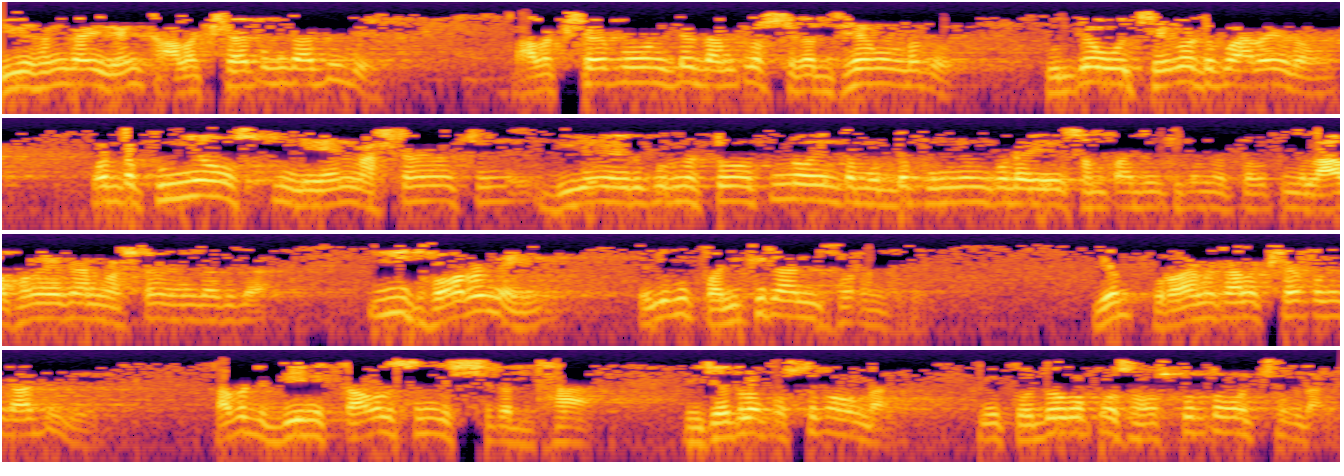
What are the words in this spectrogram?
ఈ విధంగా ఇదేం కాలక్షేపం కాదు ఇది. కాలక్షేపం అంటే దాంట్లో శ్రద్ధే ఉండదు. ఉంటే ఓ చీకటి పారేయడం కొంత పుణ్యం వస్తుంది ఏం నష్టమే వచ్చింది? బియ్యం ఎదుర్కొన్నట్టు అవుతుందో ఇంత ముద్ద పుణ్యం కూడా ఏ సంపాదించుకున్నట్టు అవుతుంది? లాభమే కానీ నష్టమేం కాదుగా? ఈ ధోరణి ఎందుకు పనికిరాని ధోరణి అది? ఏం పురాణ కాలక్షేపం కాదు ఇది. కాబట్టి దీనికి కావలసింది శ్రద్ధ. మీ చేతిలో పుస్తకం ఉండాలి. మీ కొద్ది గొప్ప సంస్కృతం వచ్చి ఉండాలి.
